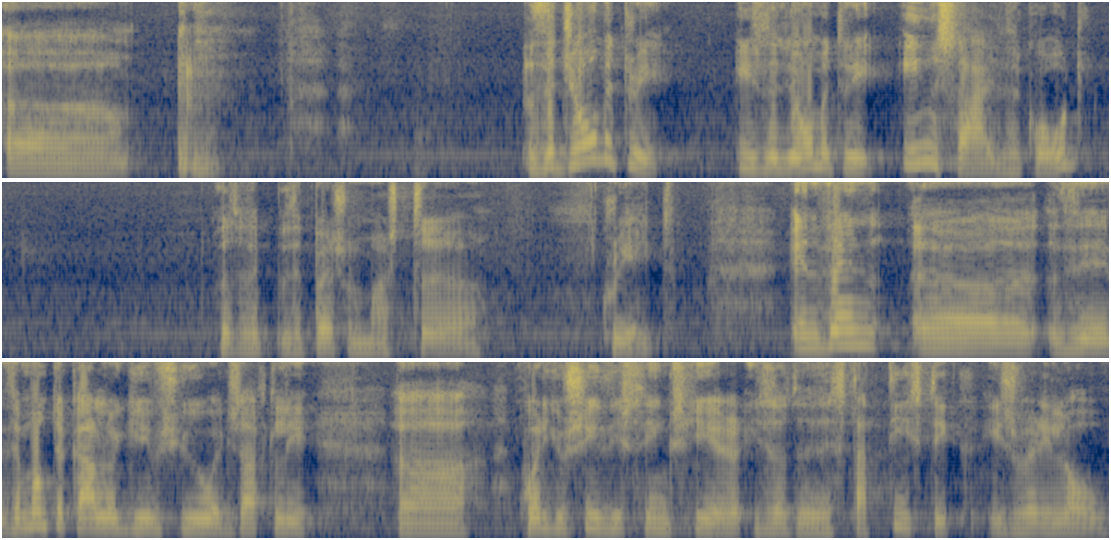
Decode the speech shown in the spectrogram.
Uh, the geometry is the geometry inside the code that the, the person must uh, create. And then uh, the, the Monte Carlo gives you exactly uh, where you see these things here is that the statistic is very low.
